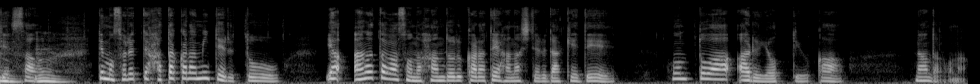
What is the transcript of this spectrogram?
てさ、うんうんでもそれって旗から見てると、いや、あなたがそのハンドルから手離してるだけで、本当はあるよっていうか、なんだろうな。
